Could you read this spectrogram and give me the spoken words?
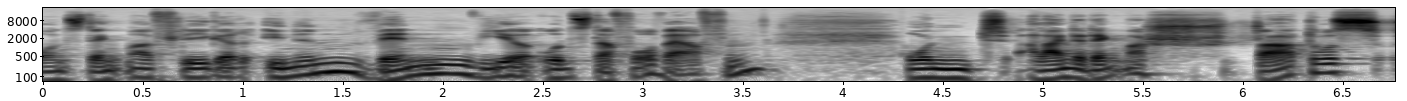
uns DenkmalpflegerInnen, wenn wir uns da vorwerfen, und allein der Denkmalstatus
